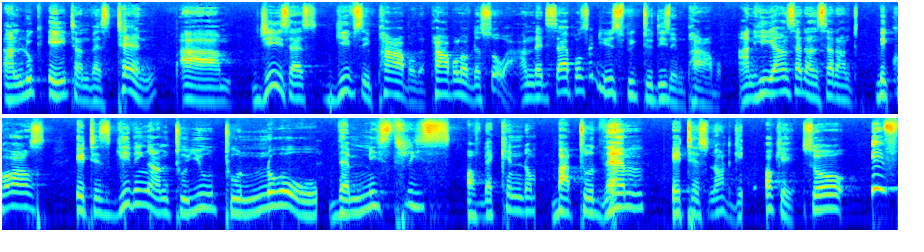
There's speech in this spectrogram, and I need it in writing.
and Luke 8 and verse 10, um, Jesus gives a parable, the parable of the sower. And the disciples said, Do you speak to this in parable? And he answered and said because it is given unto you to know the mysteries of the kingdom, but to them it is not given. Okay, so if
